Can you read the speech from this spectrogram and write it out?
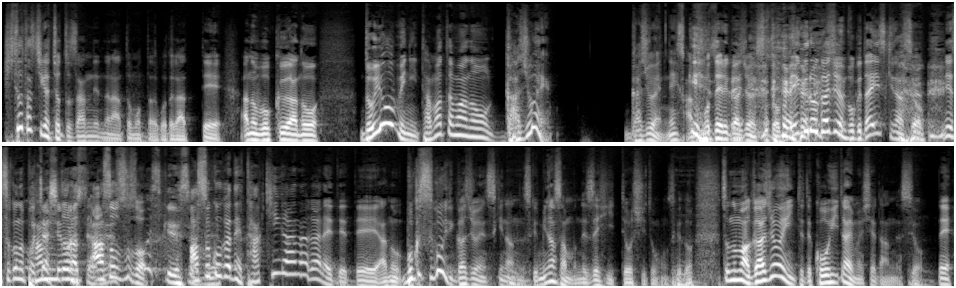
人たちがちょっと残念だなと思ったことがあって、あの、僕、あの、土曜日にたまたまあの、ガジョ園。ガジョ園ね。あのホテルガジョ園。そうそう。目黒ガジョ園僕大好きなんですよ。で、そこのパンドラって、あ、そうそうそう。好きですよねあそこがね、滝が流れてて、あの、僕すごいガジョ園好きなんですけど、皆さんもね、ぜひ行ってほしいと思うんですけど、そのまあガジョ園行っててコーヒータイムしてたんですよ。で、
